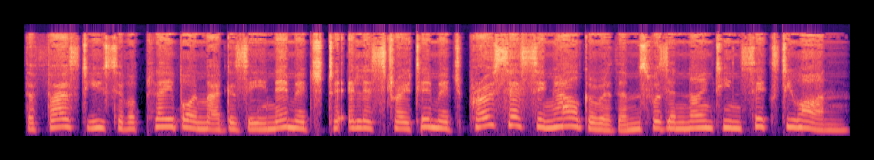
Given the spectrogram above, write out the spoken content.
the first use of a Playboy magazine image to illustrate image processing algorithms was in 1961.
